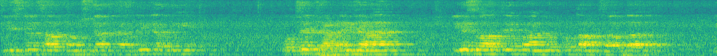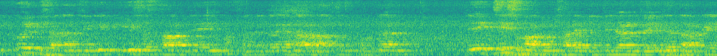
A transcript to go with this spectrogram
ਸੀਸਗੰਜ ਸਾਹਿਬ ਨਮਸਕਾਰ ਕਰਦੀ ਕਰਨੀ ਹੈ ਉੱਥੇ ਜਾਣਾ ਹੀ ਜਾਣਾ ਇਸ ਵਾਸਤੇ ਮਾਨਯੋਗ ਪ੍ਰਧਾਨ ਸਾਹਿਬ ਦਾ ਇੱਕੋ ਹੀ ਨਿਸ਼ਾਨਾ ਸੀ ਕਿ ਇਸ ਸਥਾਨ ਤੇ ਸੰਗਤ ਨੇ ਹਰ ਰਾਤ ਨੂੰ ਪਹੁੰਚਣਾ ਤੇ ਇੱਥੇ ਸਮਾਗਮ ਸਾਰੇ ਕੀਤੇ ਜਾਣੇ ਚਾਹੀਦੇ ਤਾਂ ਕਿ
